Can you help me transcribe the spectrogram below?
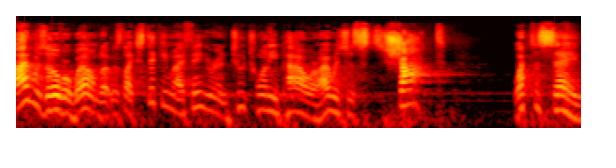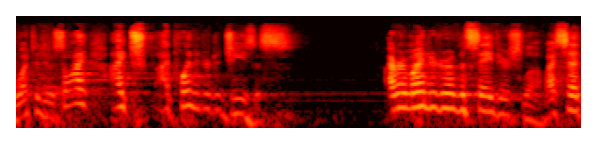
I was overwhelmed. It was like sticking my finger in 220 power. I was just shocked what to say, what to do. So I, I, I pointed her to Jesus. I reminded her of the Savior's love. I said,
